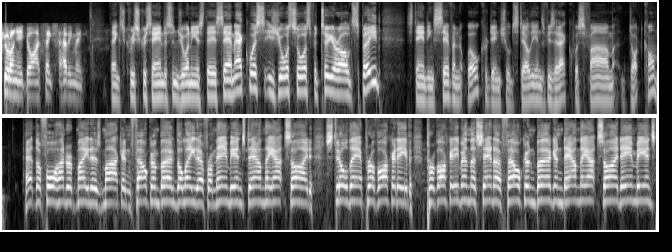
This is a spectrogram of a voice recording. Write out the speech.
Good on you, guys. Thanks for having me. Thanks, Chris. Chris Anderson joining us there. Sam Aquis is your source for two year old speed. Standing seven well credentialed stallions. Visit aquisfarm.com. At the 400 metres mark, and Falkenberg the leader from Ambience down the outside. Still there, Provocative. Provocative in the centre, Falkenberg, and down the outside, Ambience.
